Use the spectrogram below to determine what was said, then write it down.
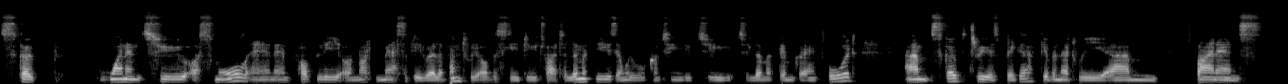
scope one and two are small and, and probably are not massively relevant. We obviously do try to limit these and we will continue to, to limit them going forward. Um, scope three is bigger, given that we um, finance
